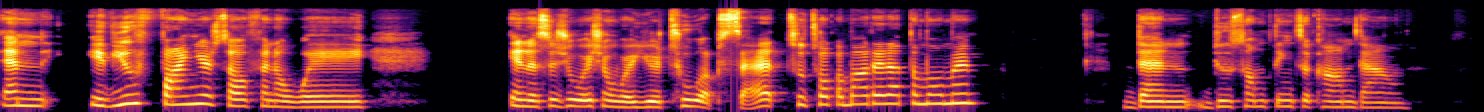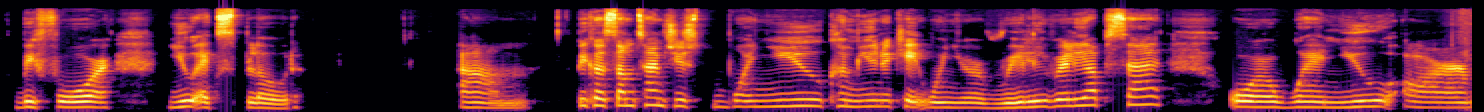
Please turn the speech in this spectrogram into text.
And if you find yourself in a way in a situation where you're too upset to talk about it at the moment then do something to calm down before you explode. Um because sometimes you when you communicate when you're really really upset or when you are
